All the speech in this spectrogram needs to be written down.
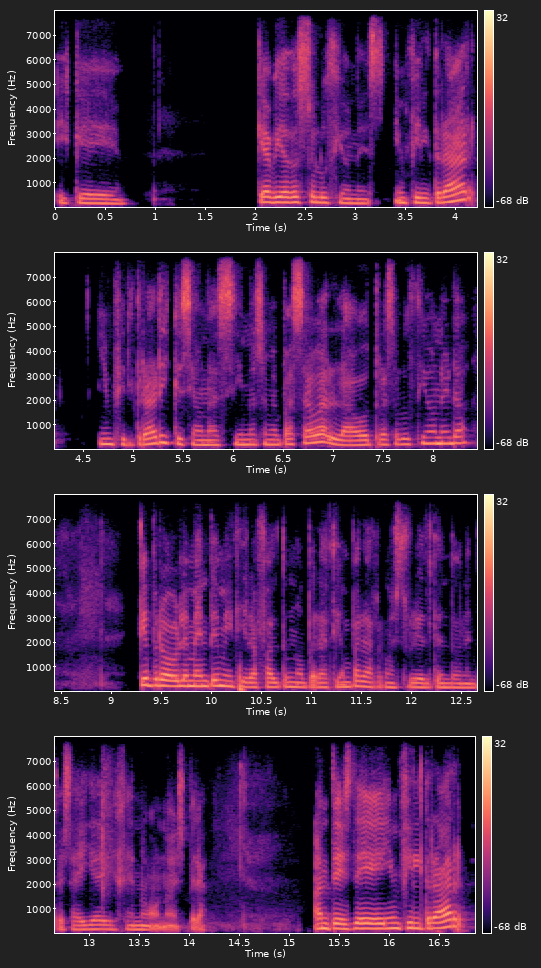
y que, que había dos soluciones, infiltrar, infiltrar y que si aún así no se me pasaba, la otra solución era que probablemente me hiciera falta una operación para reconstruir el tendón. Entonces ahí ya dije, no, no, espera. Antes de infiltrar,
